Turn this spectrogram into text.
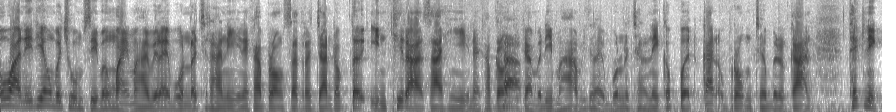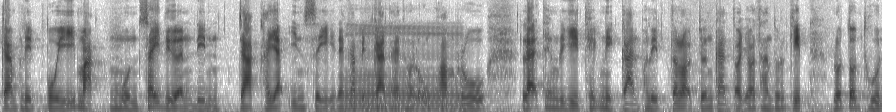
เมื่อวานนี้ที่ห้องประชุมศรีเมืองใหม่มหาวิทยาลัยอุบลราชธานีนะครับรองศาสตราจารย์ดรอินทิราสาฮีนะครับรองครับที่การบดีมหาวิทยาลัยอุบลราชธานีก็เปิดการอบรมเชิงปฏิบัติการ เทคนิคการผลิตปุ๋ยหมักมูลไส้เดือนดิน จากขยะอินทรีย์นะครับเป็นการถ่ายทอดองค์ความรู้ และเทคโนโลยีเทคนิคการผลิตตลอดจนการต่อยอดทางธุรกิจ ลดต้นทุน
